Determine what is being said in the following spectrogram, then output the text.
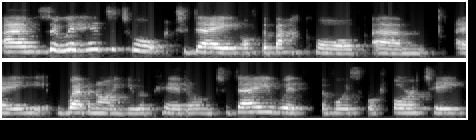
Um, so we're here to talk today off the back of um, a webinar you appeared on today with the Voice of Authority,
